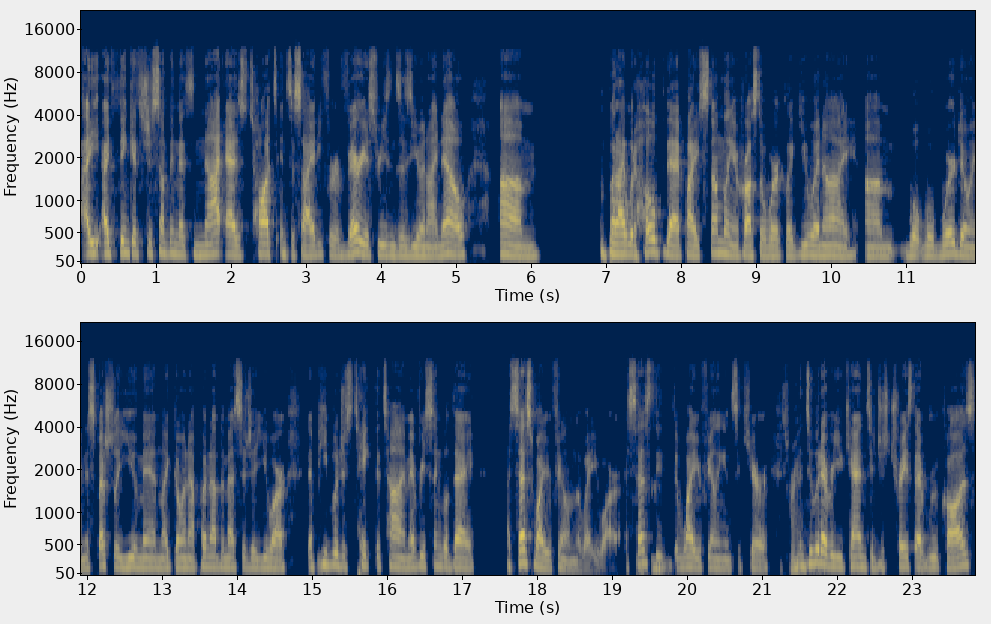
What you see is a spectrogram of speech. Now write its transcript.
I, I think it's just something that's not as taught in society for various reasons, as you and I know. Um, but I would hope that by stumbling across the work like you and I, um, what, what we're doing, especially you, man, like going out, putting out the message that you are, that people just take the time every single day, assess why you're feeling the way you are, assess the, the why you're feeling insecure, right. and do whatever you can to just trace that root cause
